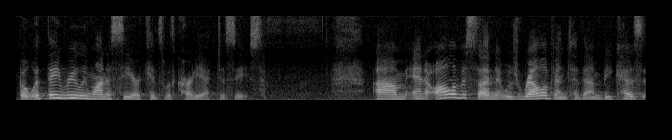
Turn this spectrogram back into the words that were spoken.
But what they really want to see are kids with cardiac disease. Um, and all of a sudden, it was relevant to them because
